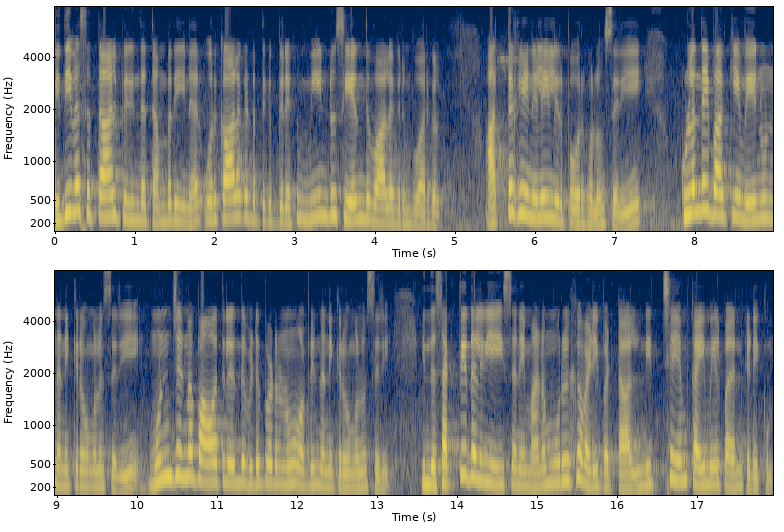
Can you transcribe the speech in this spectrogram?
விதிவசத்தால் பிரிந்த தம்பதியினர் ஒரு காலகட்டத்துக்கு பிறகு மீண்டும் சேர்ந்து வாழ விரும்புவார்கள். அத்தகைய நிலையில் இருப்பவர்களும் சரி குழந்தை பாக்கியம் வேணும்னு நினைக்கிறவங்களும் சரி முன்ஜென்ம பாவத்திலிருந்து விடுபடணும் அப்படின்னு நினைக்கிறவங்களும் சரி இந்த சக்தி தழுவிய ஈசனை மனமுருக வழிபட்டால் நிச்சயம் கைமேல் பலன் கிடைக்கும்.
